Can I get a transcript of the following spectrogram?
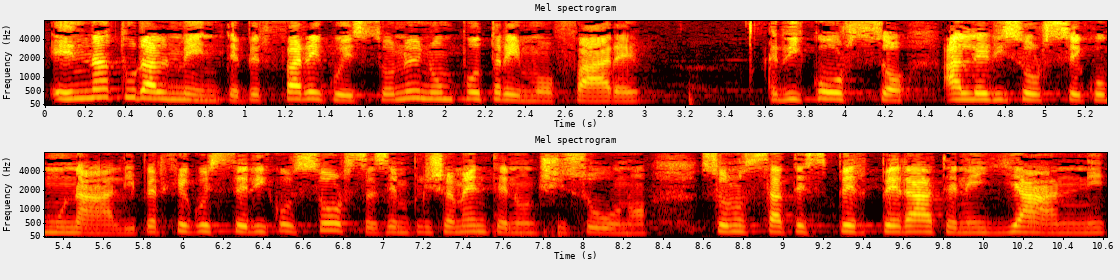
E naturalmente per fare questo noi non potremo fare ricorso alle risorse comunali, perché queste risorse semplicemente non ci sono, sono state sperperate negli anni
